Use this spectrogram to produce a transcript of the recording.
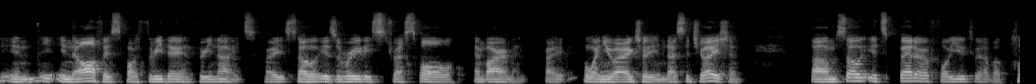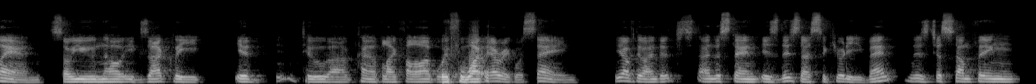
in in the office for three days and three nights, right? So it's a really stressful environment, right? When you are actually in that situation. Um, so it's better for you to have a plan, so you know exactly if to uh, kind of like follow up with what Eric was saying you have to under, understand, is this a security event? Is just something,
